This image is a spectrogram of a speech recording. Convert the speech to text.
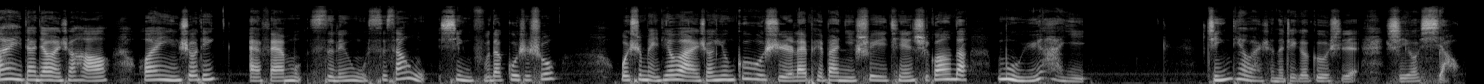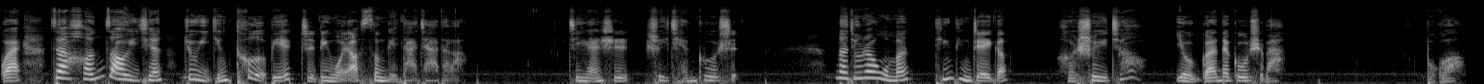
嗨，大家晚上好，欢迎收听 FM 四零五四三五幸福的故事书。我是每天晚上用故事来陪伴你睡前时光的木鱼阿姨。今天晚上的这个故事是由小乖在很早以前就已经特别指定我要送给大家的了。既然是睡前故事，那就让我们听听这个和睡觉有关的故事吧。不过，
